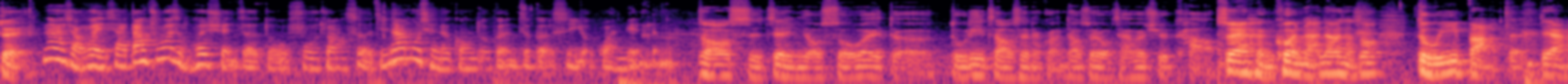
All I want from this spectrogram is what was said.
对，那想问一下，当初为什么会选择读服装设计？那目前的工作跟这个是有关联的吗？之后实践有所谓的独立招生的管道，所以我才会去考。虽然很困难，但我想说赌一把的这样。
